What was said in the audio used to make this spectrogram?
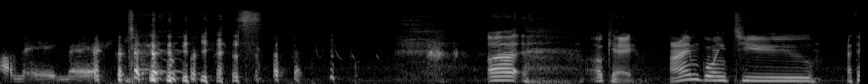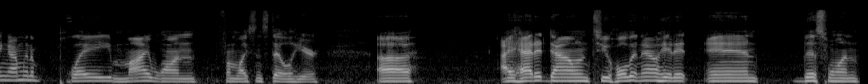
I'm the Eggman. yes. uh, okay. I'm going to. I think I'm going to play my one from Licensed Ill here. Uh, I had it down to Hold It Now, Hit It, and this one.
